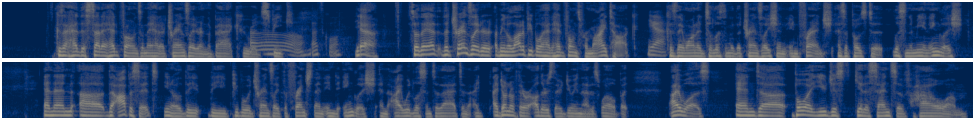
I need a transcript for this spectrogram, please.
Cause I had this set of headphones and they had a translator in the back who would speak Oh, that's cool. yeah. So they had the translator. I mean, a lot of people had headphones for my talk Yeah. because they wanted to listen to the translation in French as opposed to listen to me in English. And then, uh, the opposite, you know, the, the people would translate the French then into English and I would listen to that. And I, I don't know if there were others there doing that as well, but I was. And, uh, boy, you just get a sense of how, um,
